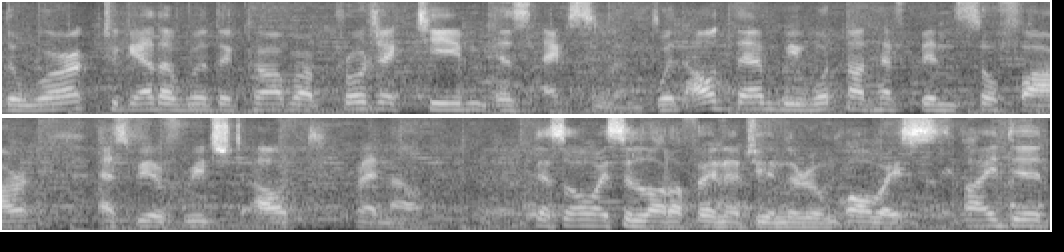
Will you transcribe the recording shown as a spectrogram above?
The work together with the Körber project team is excellent. Without them, we would not have been so far as we have reached out right now. There's always a lot of energy in the room, always. I did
